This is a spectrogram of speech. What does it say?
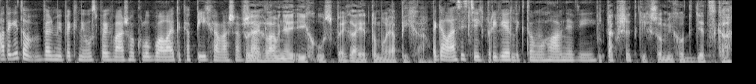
A tak je to veľmi pekný úspech vášho klubu, ale aj taká pícha vaša však. To je hlavne ich úspech a je to moja pícha. Tak ale asi ste ich priviedli k tomu, hlavne vy. No, tak všetkých som ich od decka.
